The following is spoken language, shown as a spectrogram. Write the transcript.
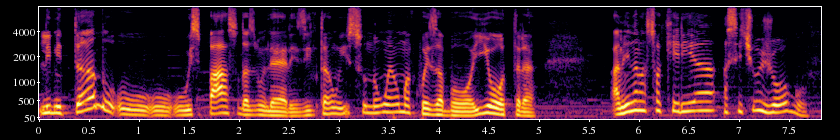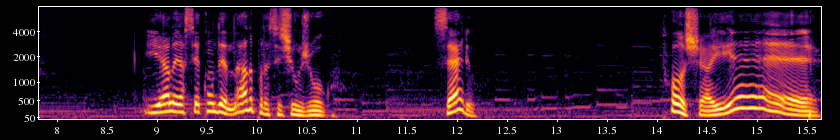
limitando o, o, o, espaço das mulheres. Então isso não é uma coisa boa. E outra, a menina só queria assistir o jogo. E ela ia ser condenada por assistir um jogo. Sério? Poxa, aí é.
